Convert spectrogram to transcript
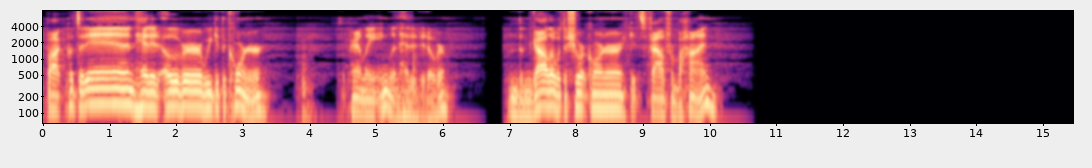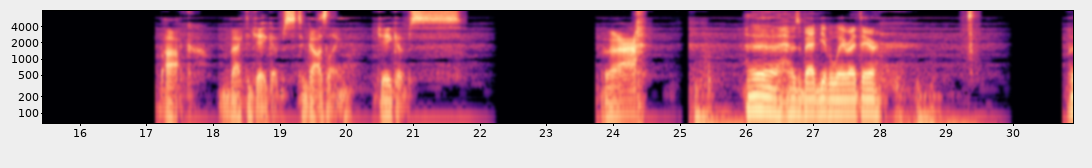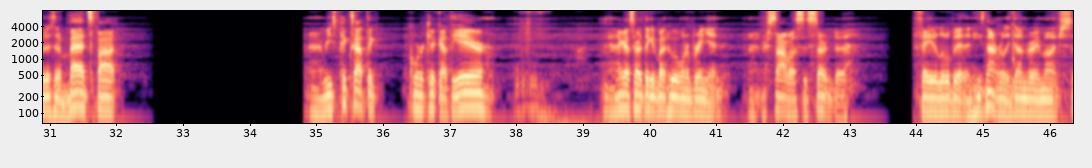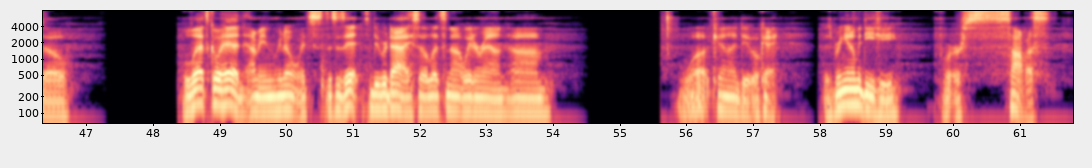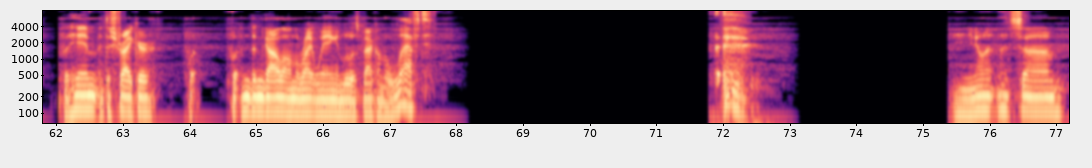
Bach puts it in, headed over. We get the corner. So apparently England headed it over. And Dungala with the short corner gets fouled from behind. Bach back to Jacobs to Gosling. Jacobs. Ah. Uh, that was a bad giveaway right there. Put us in a bad spot. Uh, Reese picks out the corner kick out the air. I gotta start thinking about who I want to bring in. Right, Savas is starting to fade a little bit, and he's not really done very much. So let's go ahead. I mean, we know it's this is it, it's do or die. So let's not wait around. Um, what can I do? Okay. Let's bring in Omidiji for Savas. Put him at the striker. Put put Dungala on the right wing and Lewis back on the left. and you know what? Let's um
